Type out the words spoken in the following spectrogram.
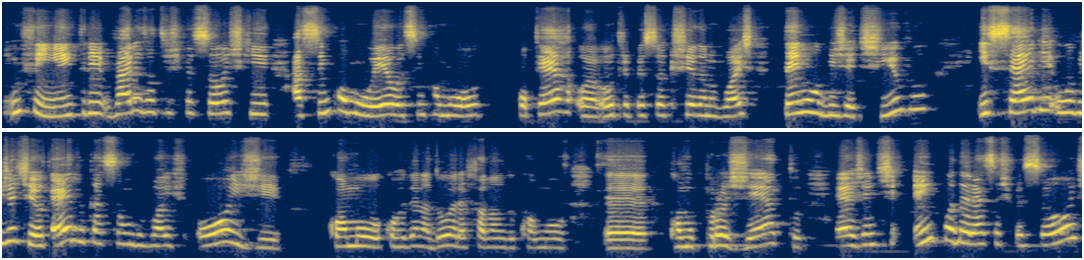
enfim, entre várias outras pessoas que, assim como eu, assim como qualquer outra pessoa que chega no Voz, tem um objetivo e segue o objetivo. A educação do Voz hoje, como coordenadora, falando como, é, como projeto, é a gente empoderar essas pessoas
